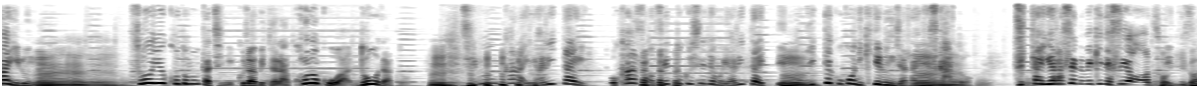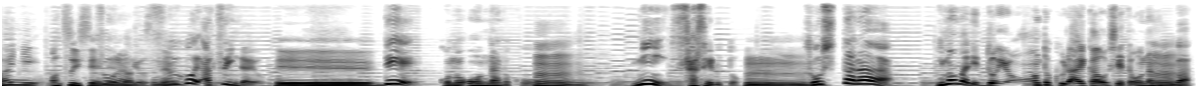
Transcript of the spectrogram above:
ぱいいるんだ。うん。そういう子供たちに比べたら、この子はどうだと。うん。自分からやりたい、お母さんを説得してでもやりたいって うん言ってここに来てるんじゃないですかうんと。絶対やらせるべきですよって言って意外に熱い青年なんですね。そうなんだよ。すごい熱いんだよ。へえ。で、この女の子うん。にさせると。うん。そしたら、今までドヨーンと暗い顔してた女の子が、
